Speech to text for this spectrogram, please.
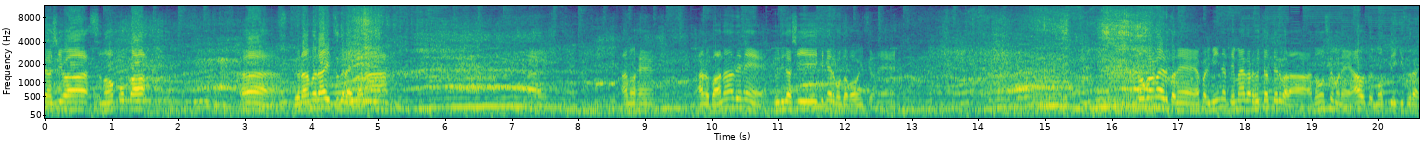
出しはスノコかうん。グラムライツぐらいかな。はい。あの辺。あのバナーでね振り出し決めることが多いんですよね。そう考えるとねやっぱりみんな手前から振っちゃってるからどうしてもねアウトに持っていきづらい。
